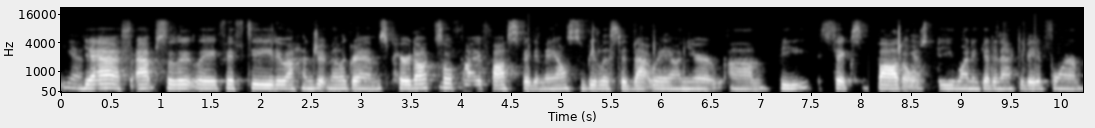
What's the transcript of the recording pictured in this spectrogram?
Yeah. Yes, absolutely. 50 to 100 milligrams. Pyridoxal 5 phosphate. It may also be listed that way on your um, B6 bottles. Yeah. You want to get an activated form.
